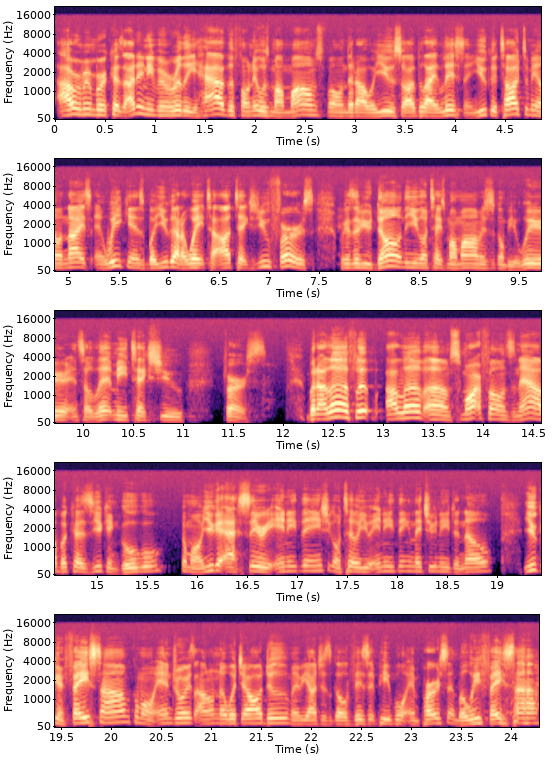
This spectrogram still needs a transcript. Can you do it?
I remember because I didn't even really have the phone. It was my mom's phone that I would use. So I'd be like, listen, you could talk to me on nights and weekends, but you got to wait till I text you first. Because if you don't, then you're going to text my mom. It's just going to be weird. And so let me text you first. But I love flip. I love um, smartphones now because you can Google. Come on, you can ask Siri anything. She's gonna tell you anything that you need to know. You can FaceTime. Come on, Androids. I don't know what y'all do. Maybe y'all just go visit people in person, but we FaceTime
